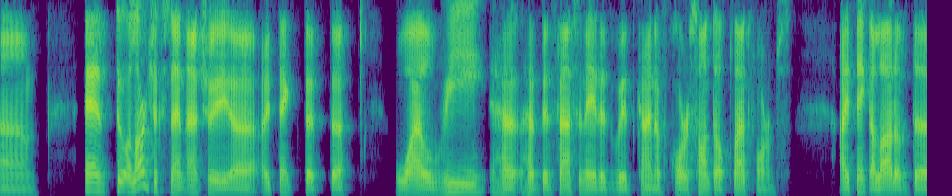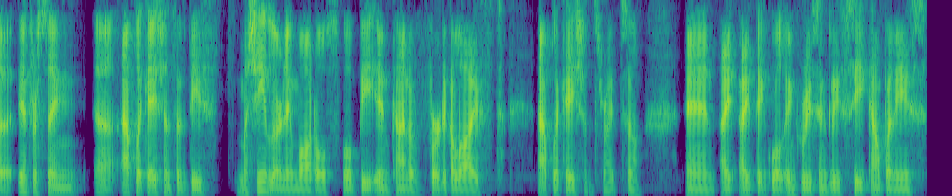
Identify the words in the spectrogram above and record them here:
Um, and to a large extent, actually, uh, I think that uh, while we ha- have been fascinated with kind of horizontal platforms, I think a lot of the interesting uh, applications of these machine learning models will be in kind of verticalized applications, right? So and I, I think we'll increasingly see companies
